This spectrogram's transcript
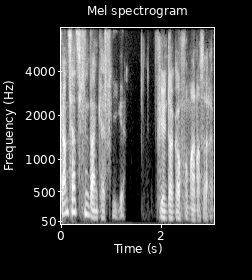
Ganz herzlichen Dank, Herr Fliege. Vielen Dank auch von meiner Seite.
